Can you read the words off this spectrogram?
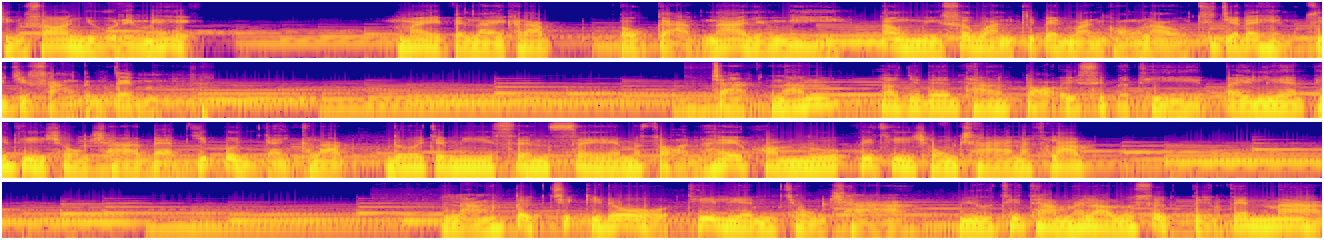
จึงซ่อนอยู่ในเมฆไม่เป็นไรครับ โอกาสหน้ายังมี ต้องมีสักวันที่เป็นวันของเราที่จะได้เห็นฟูจิซังเต็มๆ จากนั้นเราจะเดินทางต่ออีก 10 นาที ไปเรียนพิธีชงชาแบบญี่ปุ่นกันครับ โดยจะมีเซนเซมาสอนให้ความรู้พิธีชงชานะครับหลังตึกชิกิโดที่เรียนชงชา วิวที่ทำให้เรารู้สึกตื่นเต้นมาก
